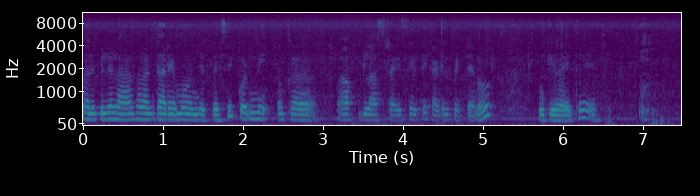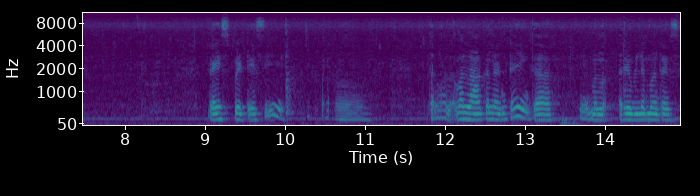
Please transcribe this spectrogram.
మళ్ళీ పిల్లలు ఆగాలంటారేమో అని చెప్పేసి కొన్ని ఒక హాఫ్ గ్లాస్ రైస్ అయితే కడిగి పెట్టాను. ఇంక ఇవైతే రైస్ పెట్టేసి తర్వాత వాళ్ళు ఆకలంటే ఇంకా ఏమన్నా రేపు లెమన్ రైస్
